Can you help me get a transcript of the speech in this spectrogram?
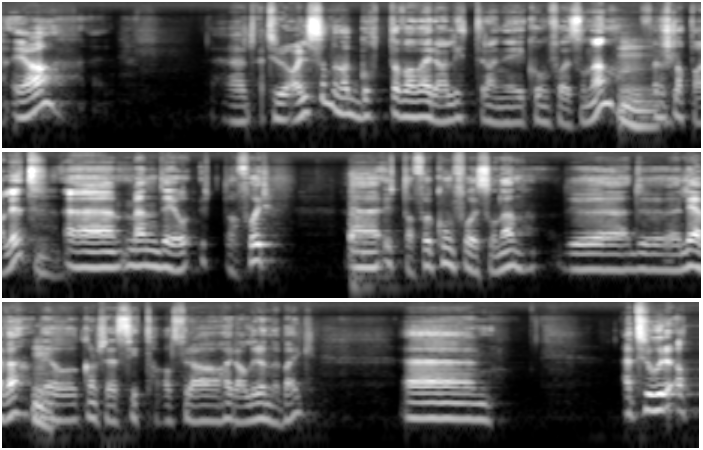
ja. Jeg tror alle sammen har godt av å være litt i komfortsonen mm. for å slappe av litt. Mm. Eh, men det er jo utafor eh, utafor komfortsonen du, du, lever. Mm. Det er jo kanskje et sitat fra Harald Rønneberg. Eh, jeg tror at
